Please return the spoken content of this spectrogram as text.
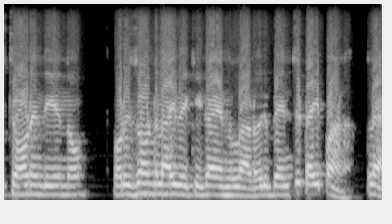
സ്റ്റോൺ എന്ത് ചെയ്യുന്നു? ഒറിസോണ്ടലായി വെക്കുക എന്നുള്ളതാണ്. ഒരു ബെഞ്ച് ടൈപ്പ് ആണ് അല്ലെ?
